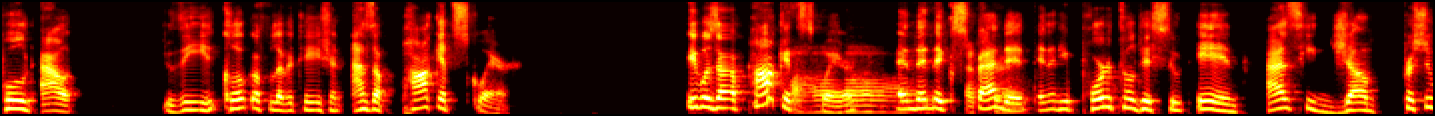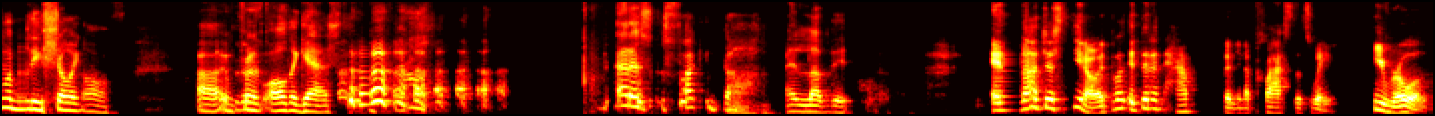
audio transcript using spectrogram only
pulled out the cloak of levitation as a pocket square. It was a pocket square Oh, and then expanded and then he portaled his suit in as he jumped, presumably showing off uh, in front of all the guests. That is fucking oh, I loved it. and not just you know it was it didn't happen in a classless way. He rolled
